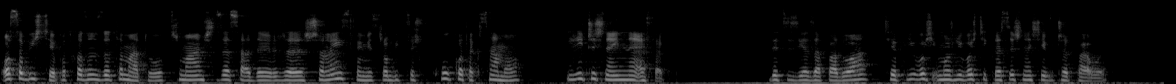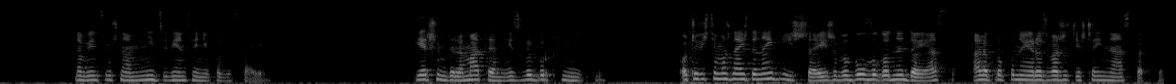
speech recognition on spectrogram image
Osobiście, podchodząc do tematu, trzymałam się zasady, że szaleństwem jest robić coś w kółko tak samo i liczyć na inny efekt. Decyzja zapadła, cierpliwość i możliwości klasyczne się wyczerpały. No więc już nam nic więcej nie pozostaje. Pierwszym dylematem jest wybór kliniki. Oczywiście można iść do najbliższej, żeby był wygodny dojazd, ale proponuję rozważyć jeszcze inne aspekty.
